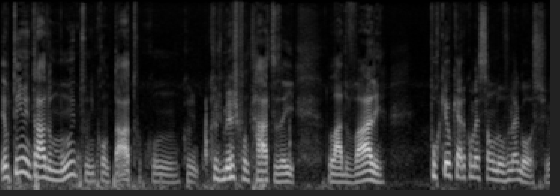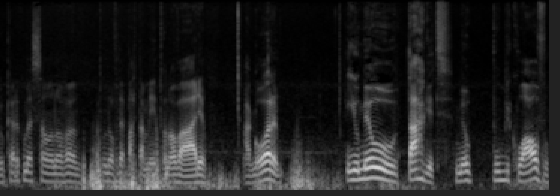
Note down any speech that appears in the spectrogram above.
eu tenho entrado muito em contato com, com, com os meus contatos aí lá do Vale, porque eu quero começar um novo negócio, eu quero começar uma nova, um novo departamento, uma nova área agora. E o meu target, meu público-alvo,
